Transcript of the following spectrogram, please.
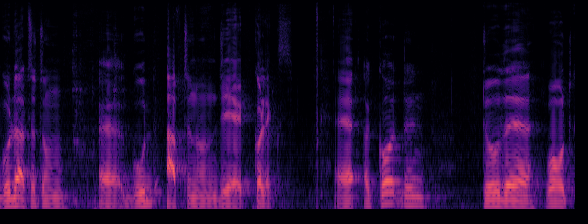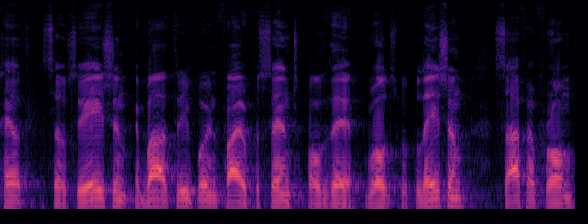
Good afternoon, uh, good afternoon, dear colleagues. Uh, according to the World Health Association, about 3.5% of the world's population suffer from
